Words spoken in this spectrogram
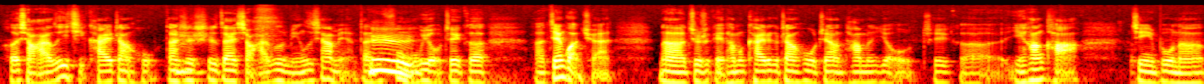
和小孩子一起开账户，但是是在小孩子的名字下面，但是父母有这个呃监管权。那就是给他们开这个账户，这样他们有这个银行卡，进一步呢，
